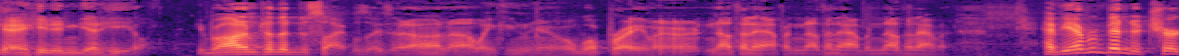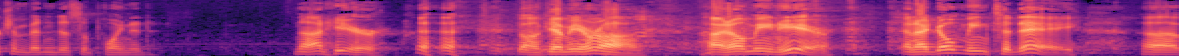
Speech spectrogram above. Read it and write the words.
Okay? He didn't get healed. He brought him to the disciples. They said, Oh, no, we can, you know, we'll pray. Nothing happened, nothing happened, nothing happened. Have you ever been to church and been disappointed? Not here. don't get me wrong. I don't mean here. And I don't mean today. Uh,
